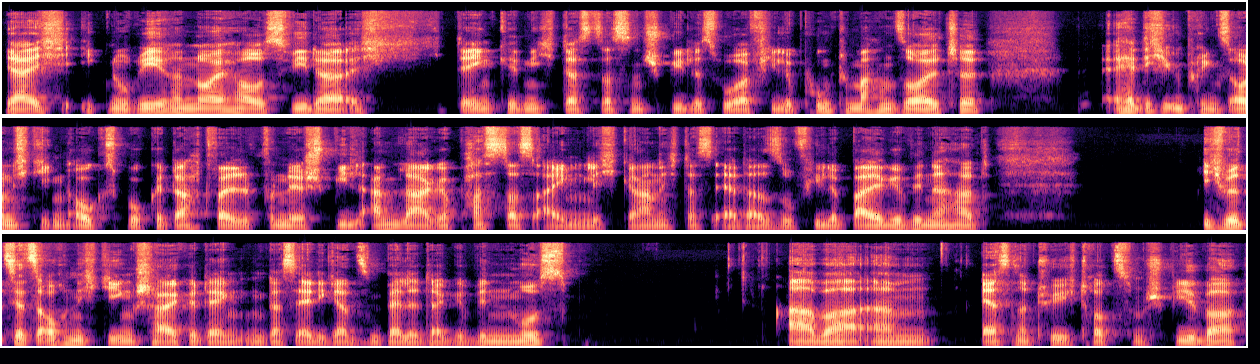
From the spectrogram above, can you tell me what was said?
Ja, ich ignoriere Neuhaus wieder. Ich denke nicht, dass das ein Spiel ist, wo er viele Punkte machen sollte. Hätte ich übrigens auch nicht gegen Augsburg gedacht, weil von der Spielanlage passt das eigentlich gar nicht, dass er da so viele Ballgewinne hat ich würde es jetzt auch nicht gegen Schalke denken, dass er die ganzen Bälle da gewinnen muss. Aber ähm, er ist natürlich trotzdem spielbar,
